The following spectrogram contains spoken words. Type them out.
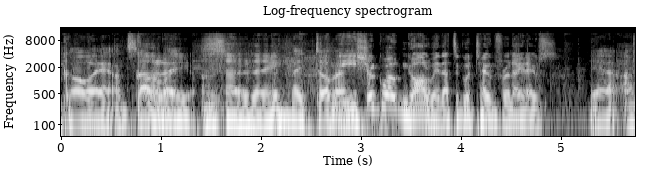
Galway on Saturday. Galway on Saturday. Play Dublin. You should go out in Galway. That's a good town for a night out. Yeah, I'm.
